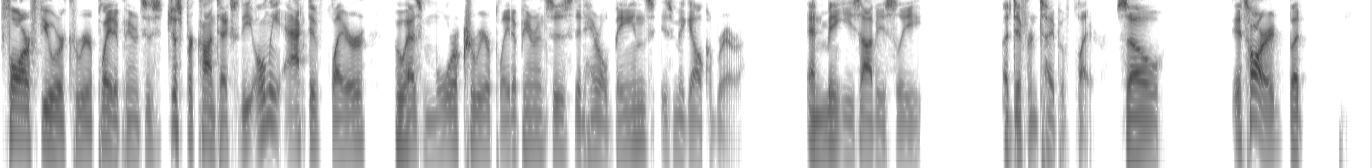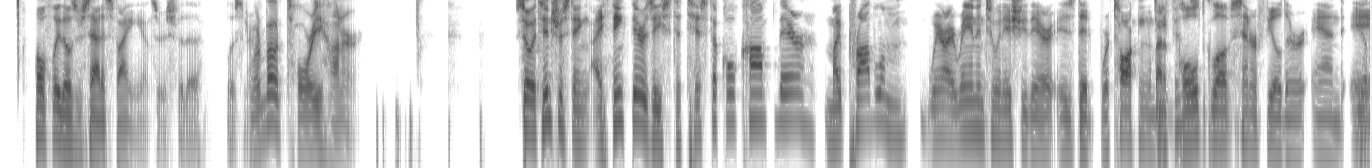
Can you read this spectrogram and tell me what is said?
far fewer career plate appearances. Just for context, the only active player who has more career plate appearances than Harold Baines is Miguel Cabrera, and Miggy's obviously a different type of player. So it's hard, but hopefully those are satisfying answers for the listener. What about Torii Hunter? So it's interesting. I think there's a statistical comp there. My problem where I ran into an issue there is that we're talking about Defense? a gold glove center fielder and Yep.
